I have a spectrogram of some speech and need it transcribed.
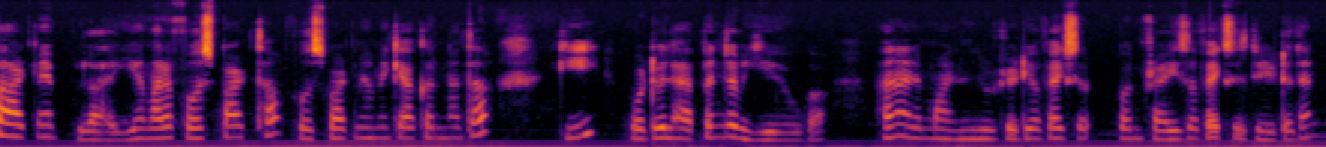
पार्ट में बोला है ये हमारा फ़र्स्ट पार्ट था। फ़र्स्ट पार्ट में हमें क्या करना था कि व्हाट विल हैपन जब ये होगा, है ना? Marginal utility of x upon price of x is greater than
